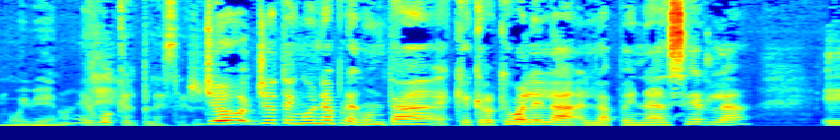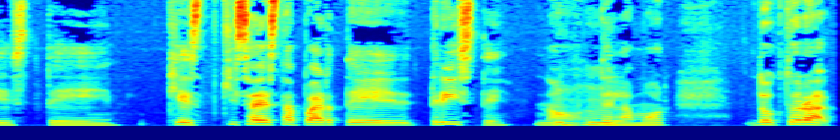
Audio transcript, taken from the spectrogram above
Muy bien. ¿no? evoca el placer. Yo, yo tengo una pregunta que creo que vale la, la pena hacerla. Este, que es quizá esta parte triste, ¿no? Del amor. Doctora,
